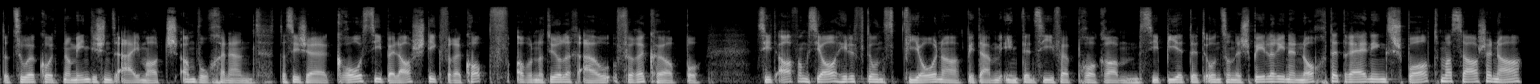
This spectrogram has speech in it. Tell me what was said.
Dazu kommt noch mindestens ein Match am Wochenende. Das ist eine grosse Belastung für den Kopf, aber natürlich auch für den Körper. Seit Anfangsjahr hilft uns Fiona bei diesem intensiven Programm. Sie bietet unseren Spielerinnen nach den Trainings Sportmassagen an,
